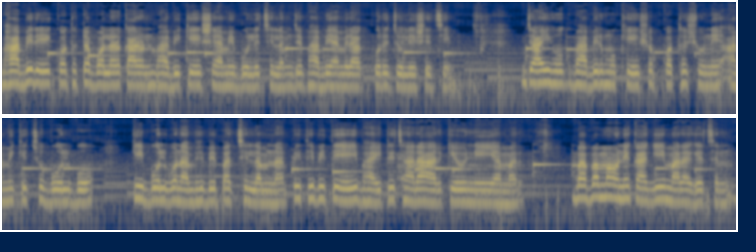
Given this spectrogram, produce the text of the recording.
ভাবির এই কথাটা বলার কারণ ভাবিকে এসে আমি বলেছিলাম যে, ভাবি, আমি রাগ করে চলে এসেছি। যাই হোক, ভাবির মুখে এসব কথা শুনে আমি কিছু বলব, কি বলব না ভেবে পাচ্ছিলাম না। পৃথিবীতে এই ভাইটি ছাড়া আর কেউ নেই আমার। বাবা মা অনেক আগেই মারা গেছেন।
